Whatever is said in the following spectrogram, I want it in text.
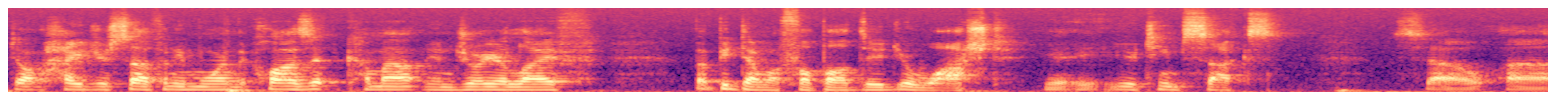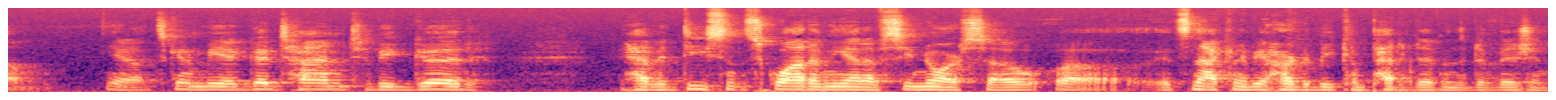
Don't hide yourself anymore in the closet. Come out and enjoy your life. But be done with football, dude. You're washed. Your, your team sucks. So, um, you know, it's going to be a good time to be good. Have a decent squad in the NFC North. So uh, it's not going to be hard to be competitive in the division.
